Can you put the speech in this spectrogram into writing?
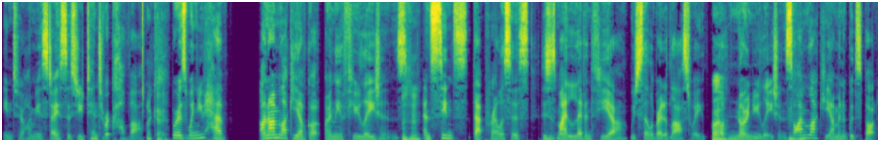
into homeostasis, you tend to recover. okay Whereas when you have, and I'm lucky I've got only a few lesions. Mhm. And since that paralysis, this is my 11th year, which celebrated last week, Wow. Mm-hmm. of no new lesions. So I'm lucky. I'm in a good spot.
